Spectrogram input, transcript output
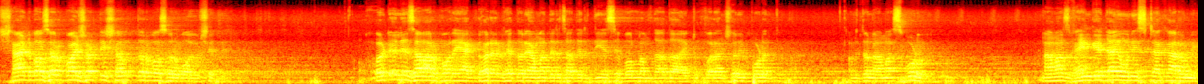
ষাট বছর, পঁয়ষট্টি, সত্তর বছর বয়সেতে। হোটেলে যাওয়ার পরে এক ঘরের ভেতরে আমাদের যাদের দিয়েছে, বললাম, দাদা, একটু কোরআন শরীফ পড়েন তো। আমি তো নামাজ পড়ব। নামাজ ভেঙে যায় উনিশটা কারণে।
